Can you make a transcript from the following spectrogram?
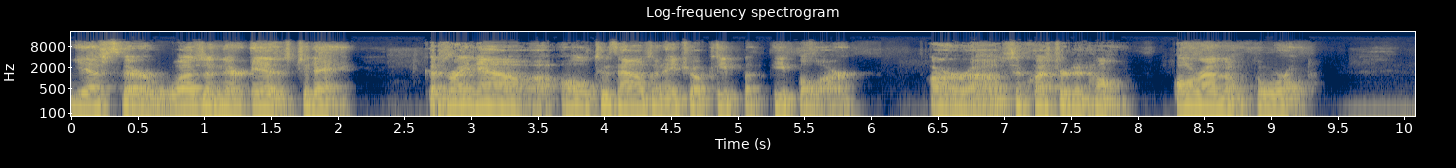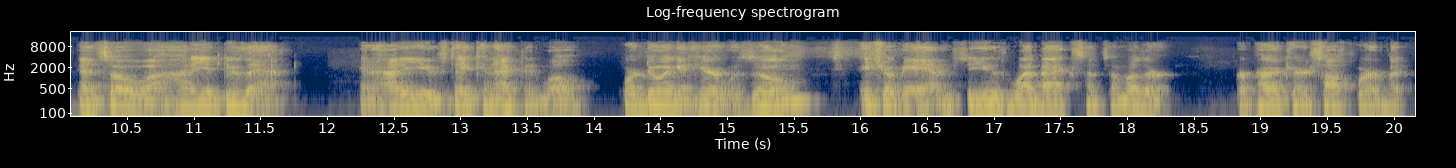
yes, there was and there is today. Because right now, uh, all 2,000 HOK pe- people are are uh, sequestered at home all around the, the world. And so, uh, how do you do that? And how do you stay connected? Well, we're doing it here with Zoom. HOK happens to use WebEx and some other proprietary software, but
